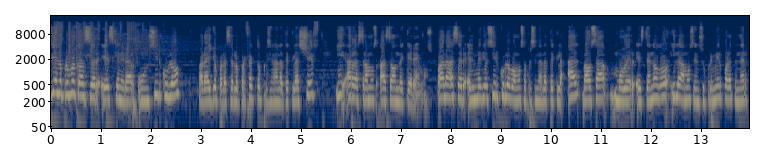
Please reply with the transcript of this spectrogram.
bien, lo primero que vamos a hacer es generar un círculo. Para ello, para hacerlo perfecto, presionamos la tecla Shift y arrastramos hasta donde queremos. Para hacer el medio círculo vamos a presionar la tecla Alt, vamos a mover este nodo y le damos en suprimir para tener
